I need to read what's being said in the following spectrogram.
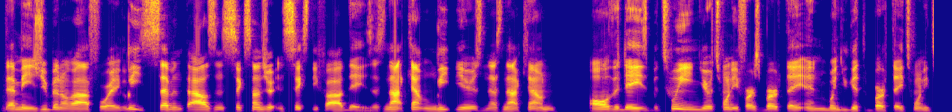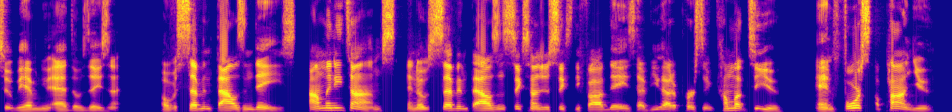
that means you've been alive for at least 7,665 days. That's not counting leap years and that's not counting all the days between your 21st birthday and when you get to birthday 22. We haven't even added those days in. Over 7,000 days. How many times in those 7,665 days have you had a person come up to you and force upon you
